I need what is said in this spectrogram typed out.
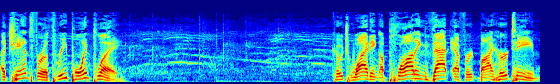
A chance for a three point play. Coach Whiting applauding that effort by her team.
